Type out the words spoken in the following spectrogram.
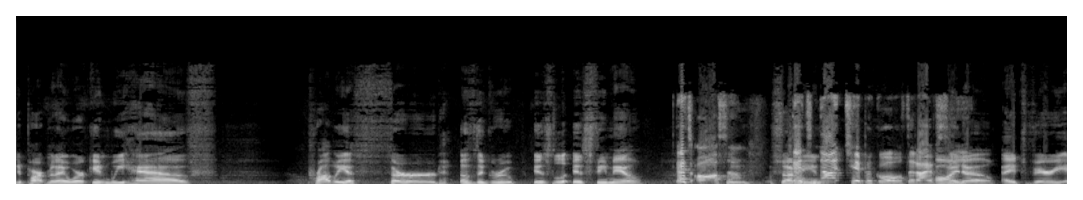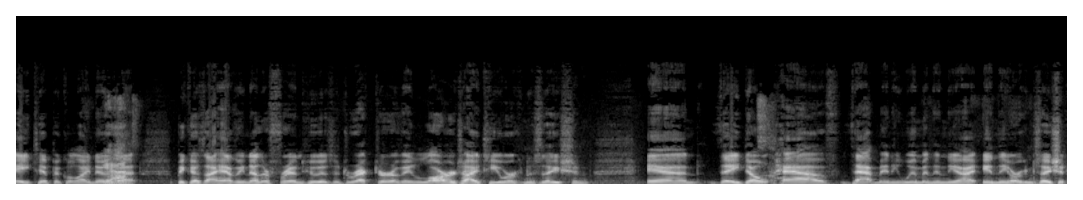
department I work in, we have probably a third of the group is is female. That's awesome. So, I That's mean- not typical that I've Oh, I know. It's very atypical. I know Yeah. that because I have another friend who is a director of a large IT organization, and they don't have that many women in the in the organization.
